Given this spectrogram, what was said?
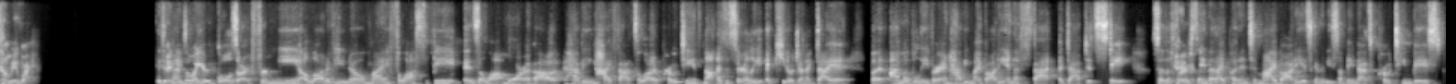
Tell me why. It depends on what your goals are. For me, a lot of you know my philosophy is a lot more about having high fats, a lot of proteins, not necessarily a ketogenic diet, but I'm a believer in having my body in a fat adapted state. So the okay. first thing that I put into my body is going to be something that's protein based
